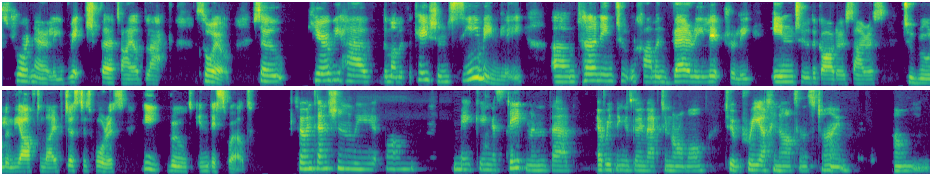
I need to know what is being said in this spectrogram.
extraordinarily rich, fertile black soil. So here we have the mummification seemingly um, turning Tutankhamun very literally into the god Osiris to rule in the afterlife, just as Horus, he ruled in this world. So intentionally um, making a statement that everything is going back to normal to pre-Akhenaten's time. Um,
